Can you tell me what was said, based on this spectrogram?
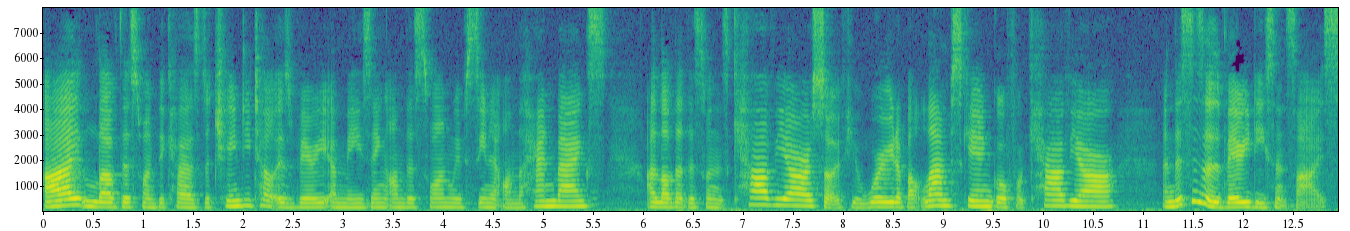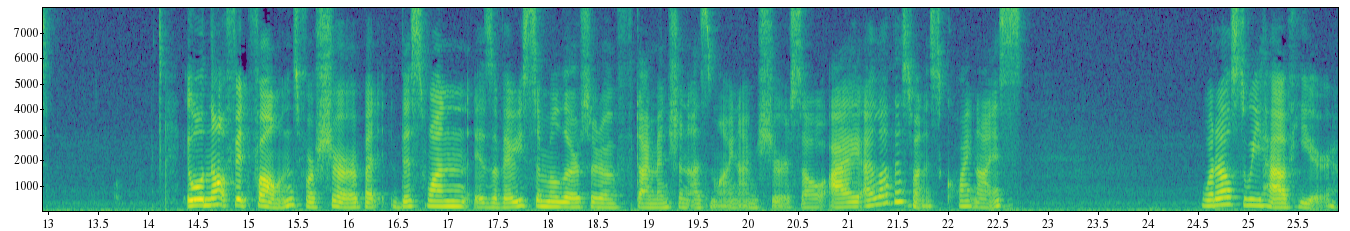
I love this one because the chain detail is very amazing on this one. We've seen it on the handbags. I love that this one is caviar, so if you're worried about lambskin, go for caviar. And this is a very decent size. It will not fit phones for sure, but this one is a very similar sort of dimension as mine, I'm sure. So I, I love this one. It's quite nice. What else do we have here?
